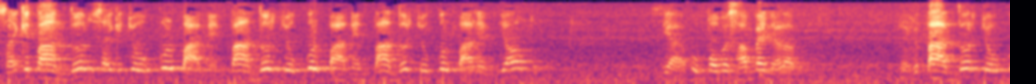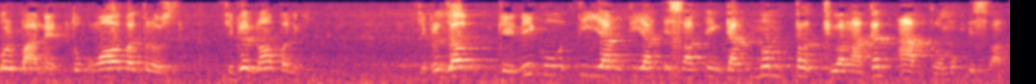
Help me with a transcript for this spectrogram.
Saiki tandur, saiki cukul panen, tandur cukul panen, tandur cukul panen. Ya. Ya, umpama sampai dalam Ketandur cukul panen, tuk ngotot terus. Jibril napa nih? Jibril jawab, gini ku tiang-tiang Islam ingkang memperjuangkan agama Islam.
